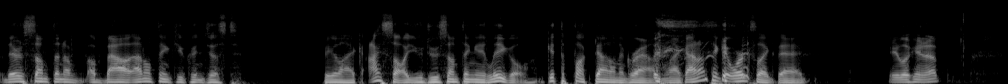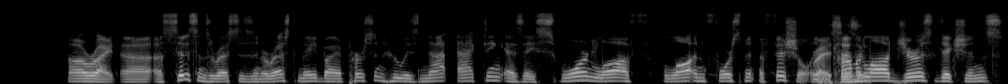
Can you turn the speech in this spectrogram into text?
there's something ab- about. I don't think you can just be like, I saw you do something illegal. Get the fuck down on the ground. Like, I don't think it works like that. You're looking it up? All right. Uh, a citizen's arrest is an arrest made by a person who is not acting as a sworn law f- law enforcement official. Right, In Right, common law jurisdictions,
